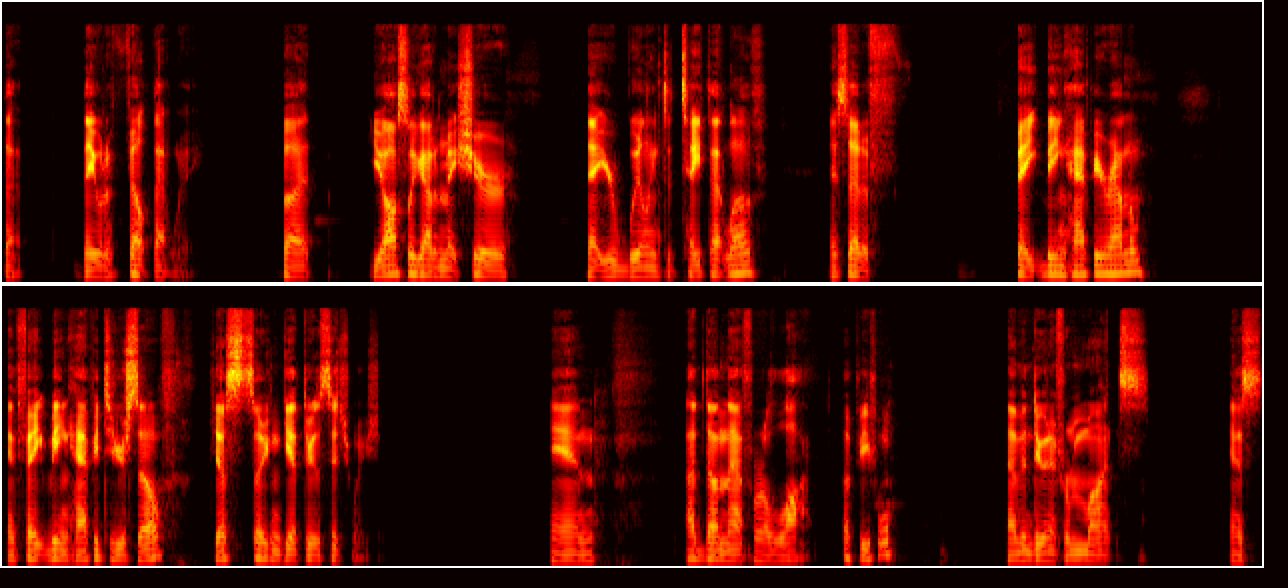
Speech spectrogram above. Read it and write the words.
that they would have felt that way. But you also got to make sure that you're willing to take that love instead of fake being happy around them and fake being happy to yourself just so you can get through the situation. And I've done that for a lot of people. I've been doing it for months. And it's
